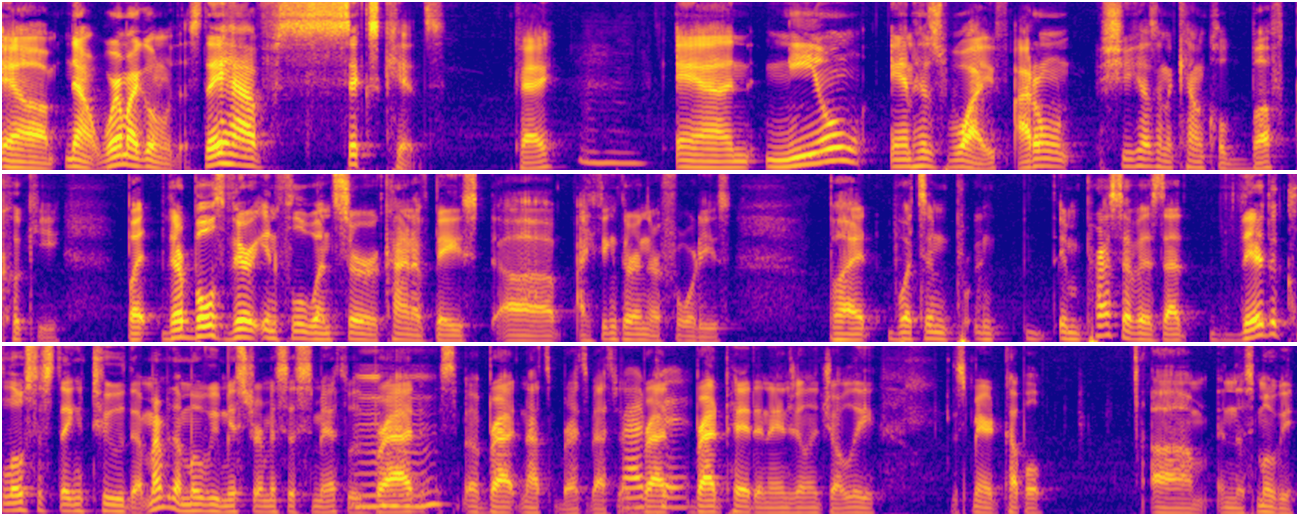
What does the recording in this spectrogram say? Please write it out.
Um, now, where am I going with this? They have six kids, okay, and Neil and his wife. I don't. She has an account called Buff Cookie, but they're both very influencer kind of based. Uh, I think they're in their forties. But what's imp- impressive is that they're the closest thing to that. Remember the movie Mr. and Mrs. Smith with Brad, uh, Brad, not Brad, Brad, Brad Brad, Pitt. Brad Pitt and Angelina Jolie, this married couple, um, in this movie.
